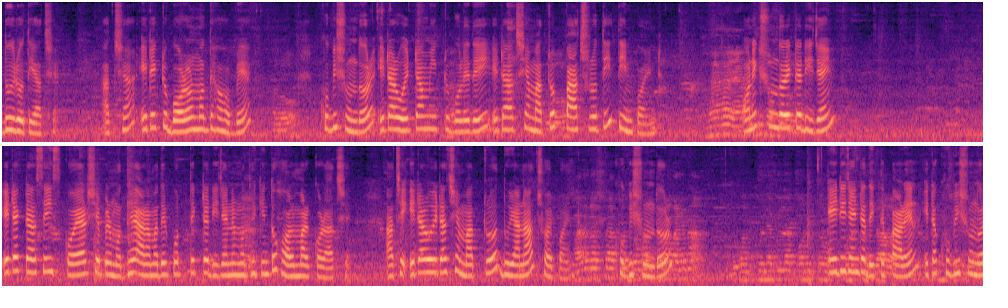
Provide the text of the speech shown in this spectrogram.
দুই রতি আছে। আচ্ছা এটা একটু বড়র মধ্যে হবে। খুবই সুন্দর। এটার ওয়েটটা আমি একটু বলে দেই। এটা আছে মাত্র পাঁচ রতি, তিন পয়েন্ট। অনেক সুন্দর একটা ডিজাইন। এটা একটা আছে স্কোয়ার শেপের মধ্যে, আর আমাদের প্রত্যেকটা ডিজাইনের মধ্যে কিন্তু হলমার্ক করা আছে। আচ্ছা এটার ওয়েট আছে মাত্র দুই আনা ছয় পয়েন্ট খুবই সুন্দর। এই ডিজাইনটা দেখতে পারেন, এটা খুবই সুন্দর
